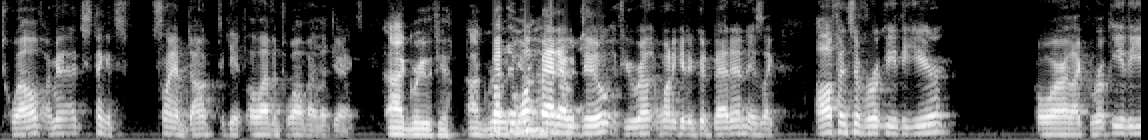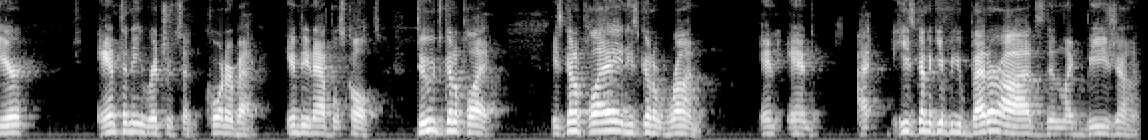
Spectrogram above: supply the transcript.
twelve. I mean, I just think it's slam dunk to get 11, 12 out of the Jags. I agree with you. I agree But the one on bet I would do if you really want to get a good bet in is like offensive rookie of the year or like rookie of the year. Anthony Richardson, quarterback, Indianapolis Colts. Dude's gonna play. He's gonna play and he's gonna run. And and I, he's gonna give you better odds than like Bijan.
